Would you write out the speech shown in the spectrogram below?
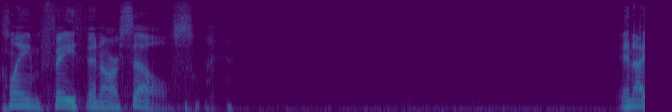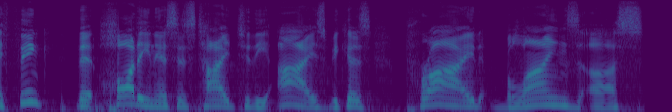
claim faith in ourselves. and I think that haughtiness is tied to the eyes because pride blinds us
